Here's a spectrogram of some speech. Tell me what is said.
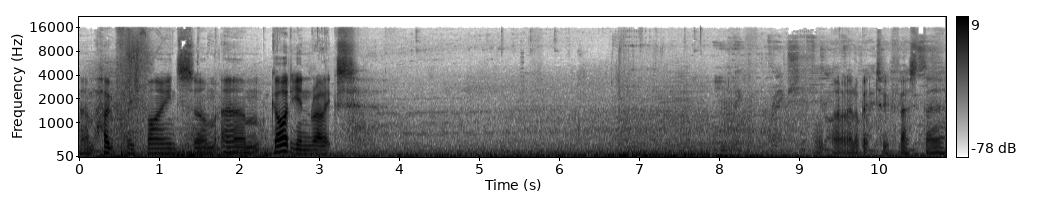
Um, hopefully find some um, Guardian relics. Warning. Frameshift Oh, drive a little bit too fast there.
